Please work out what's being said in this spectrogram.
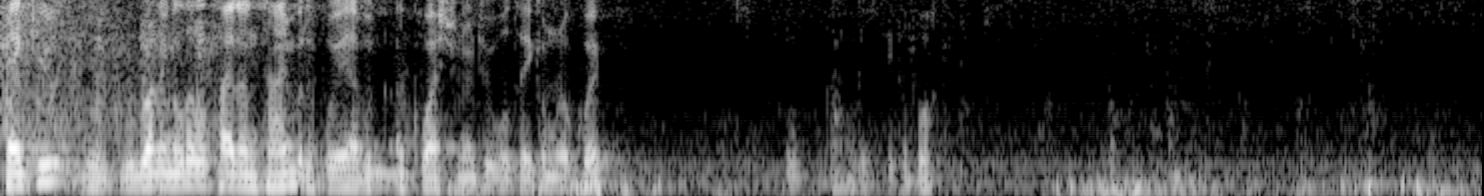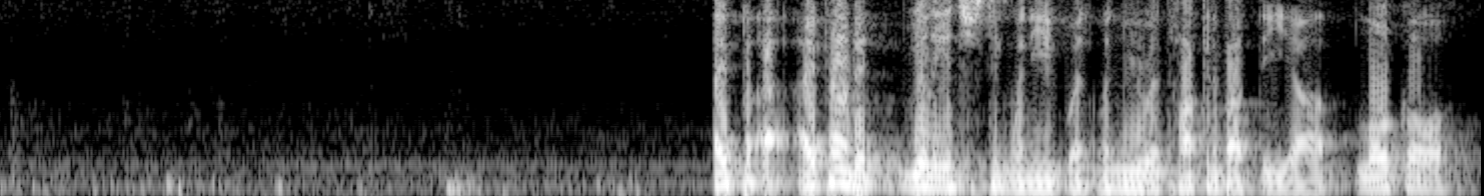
Thank you. We're, we're running a little tight on time, but if we have a, a question or two, we'll take them real quick. Oh, I'm going to take a book. I, I found it really interesting when you when, when you were talking about the uh, local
